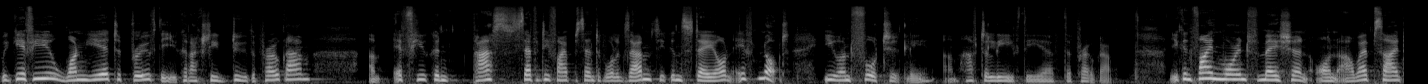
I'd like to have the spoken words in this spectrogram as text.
We give you one year to prove that you can actually do the program. Um, if you can pass 75% of all exams, you can stay on. If not, you unfortunately um, have to leave the, uh, the program. You can find more information on our website,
